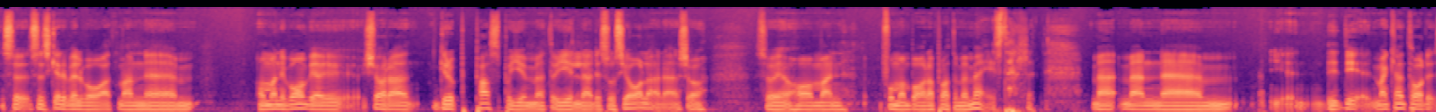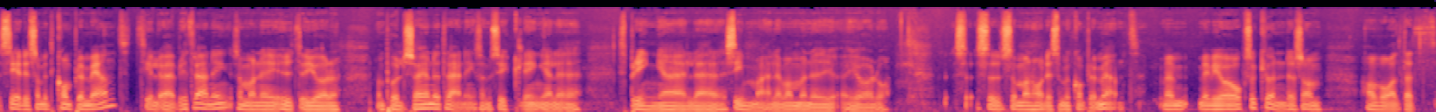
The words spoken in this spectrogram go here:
så, så ska det väl vara att man eh, om man är van vid att köra grupppass på gymmet och gillar det sociala där så, så har man, får man bara prata med mig istället. Men, men eh, det, det, man kan ta det, se det som ett komplement till övrig träning som man är ute och gör någon pulshöjande träning som cykling eller springa eller simma eller vad man nu gör då. Så, så, så man har det som ett komplement. Men, men vi har också kunder som har valt att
